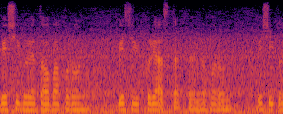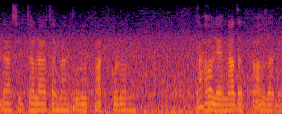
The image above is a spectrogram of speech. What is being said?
বেশি করে তবা করুন। বেশি করে আস্তাক করুন বেশি করে আসল চলাচনা দূরত পাঠ করুন, তাহলে নাজাদ পাওয়া যাবে।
